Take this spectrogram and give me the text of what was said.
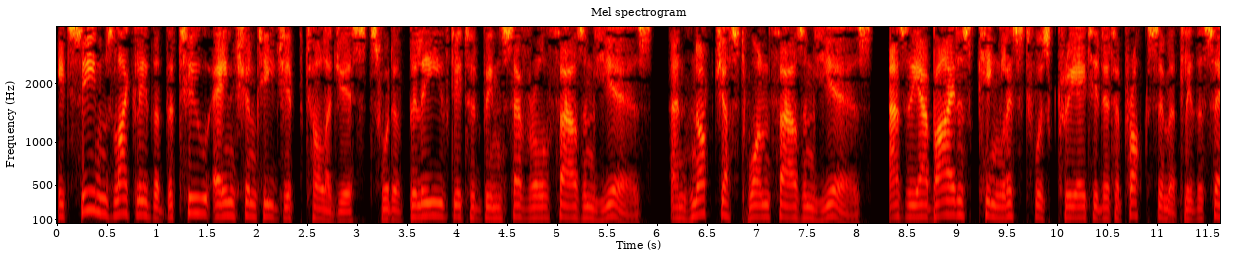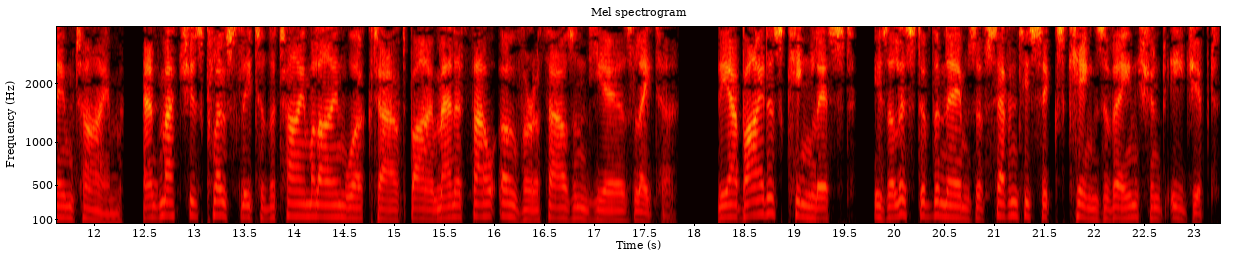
It seems likely that the two ancient Egyptologists would have believed it had been several thousand years, and not just one thousand years, as the Abydos king list was created at approximately the same time, and matches closely to the timeline worked out by Manetho over a thousand years later. The Abydos king list, is a list of the names of 76 kings of ancient Egypt,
